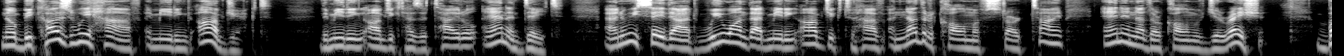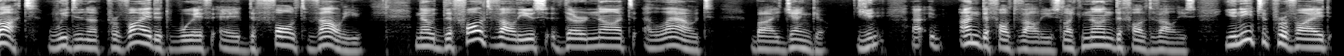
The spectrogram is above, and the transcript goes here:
Now, because we have a meeting object, the meeting object has a title and a date. And we say that we want that meeting object to have another column of start time and another column of duration. But we do not provide it with a default value. Now, default values, they're not allowed by Django you, uh, undefault values like non-default values you need to provide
